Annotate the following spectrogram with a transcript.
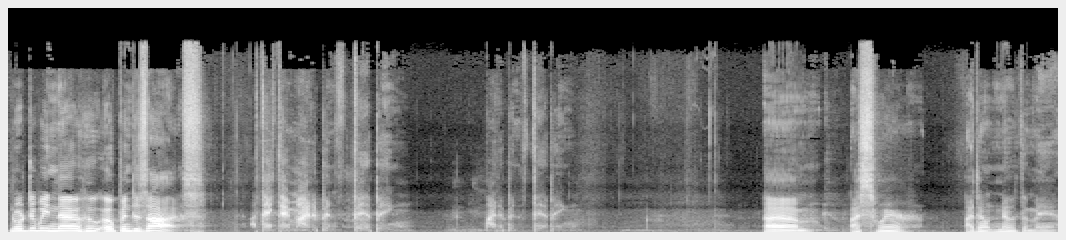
nor do we know who opened his eyes. I think they might have been fibbing. Might have been fibbing. Um, I swear, I don't know the man.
